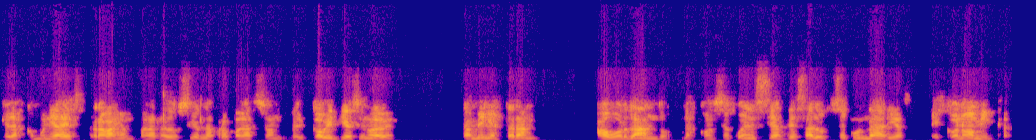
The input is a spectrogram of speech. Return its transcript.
que las comunidades trabajen para reducir la propagación del COVID-19, también estarán abordando las consecuencias de salud secundarias, económicas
